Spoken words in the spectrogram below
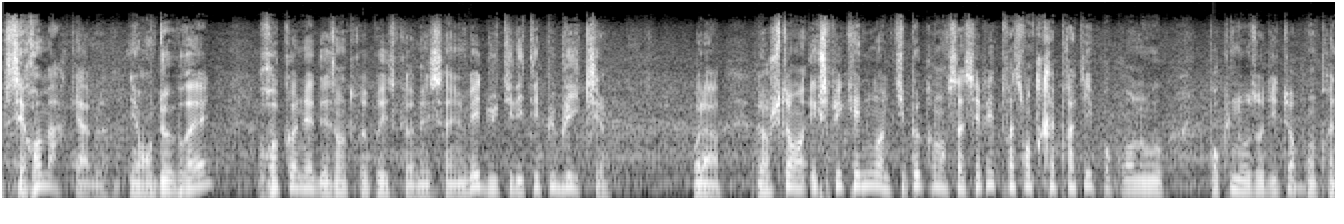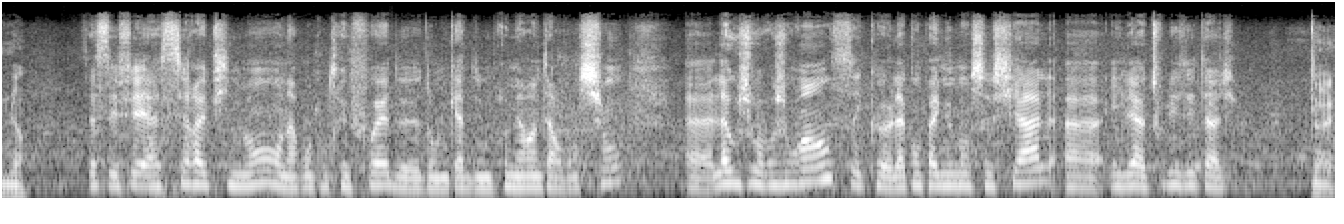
c'est remarquable, et on devrait reconnaître des entreprises comme SMB d'utilité publique. Voilà. Alors justement, expliquez-nous un petit peu comment ça s'est fait de façon très pratique pour, qu'on nous, pour que nos auditeurs comprennent bien. Ça s'est fait assez rapidement. On a rencontré Foued euh, dans le cadre d'une première intervention. Euh, là où je vous rejoins, c'est que l'accompagnement social, euh, il est à tous les étages. Ouais.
